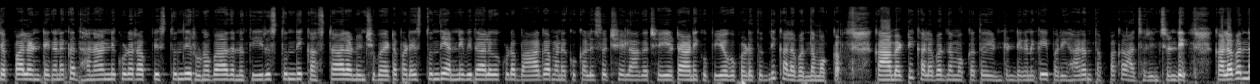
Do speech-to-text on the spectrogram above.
చెప్పాలంటే కనుక ధనాన్ని కూడా రప్పిస్తుంది రుణబాధను తీరుస్తుంది కష్టాల నుంచి బయటపడేస్తుంది అన్ని విధాలుగా కూడా బాగా మనకు కలిసి వచ్చేలాగా చేయటానికి ఉపయోగపడుతుంది కలబంద మొక్క. కాబట్టి కలబంద మొక్కతో ఏంటంటే కనుక ఈ పరిహారం తప్పక ఆచరించండి. కలబంద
